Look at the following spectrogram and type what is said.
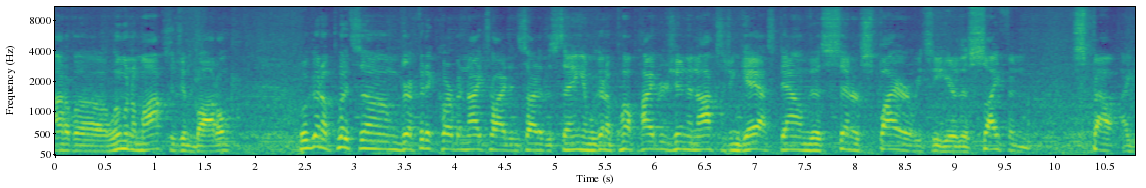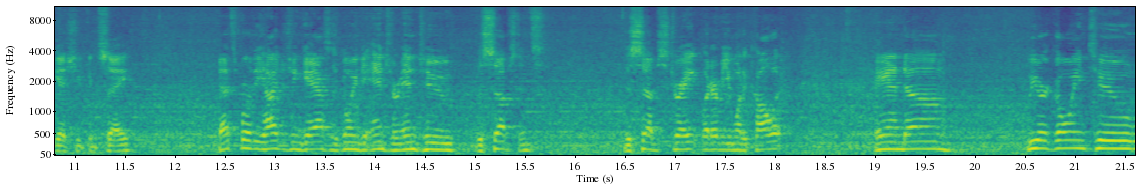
out of a aluminum oxygen bottle. We're going to put some graphitic carbon nitride inside of this thing and we're going to pump hydrogen and oxygen gas down this center spire we see here, this siphon spout I guess you can say. That's where the hydrogen gas is going to enter into the substance, the substrate, whatever you want to call it. And um, we are going to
